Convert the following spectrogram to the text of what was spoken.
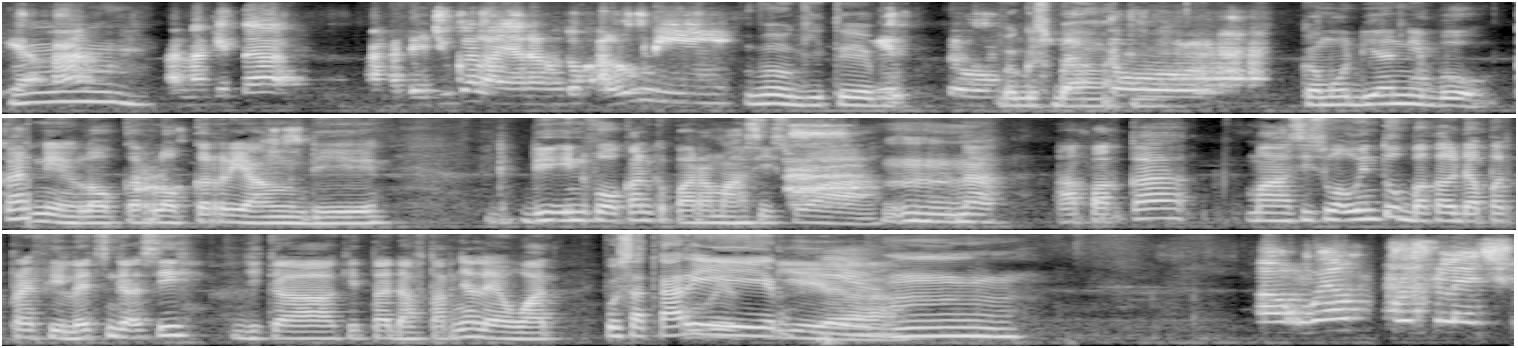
ya kan Hmm. karena kita ada juga layanan untuk alumni Oh gitu ya bu. gitu Bagus banget. betul Kemudian nih Bu, kan nih loker-loker yang di diinfokan ke para mahasiswa. Mm. Nah, apakah mahasiswa UIN tuh bakal dapat privilege nggak sih jika kita daftarnya lewat Pusat karir. Iya. Hmm. Uh, well privilege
